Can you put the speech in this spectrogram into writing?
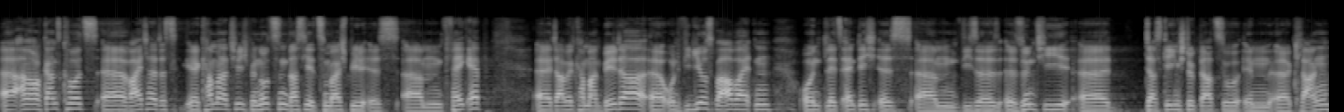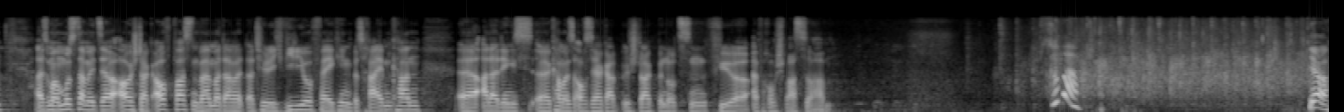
äh, einmal noch ganz kurz äh, weiter. Das äh, kann man natürlich benutzen. Das hier zum Beispiel ist ähm, Fake-App. Äh, damit kann man Bilder äh, und Videos bearbeiten und letztendlich ist ähm, diese äh, Synthi das Gegenstück dazu im Klang. Also man muss damit sehr stark aufpassen, weil man damit natürlich Video-Faking betreiben kann. allerdings kann man es auch sehr stark benutzen, für einfach um Spaß zu haben. Super. Ja,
